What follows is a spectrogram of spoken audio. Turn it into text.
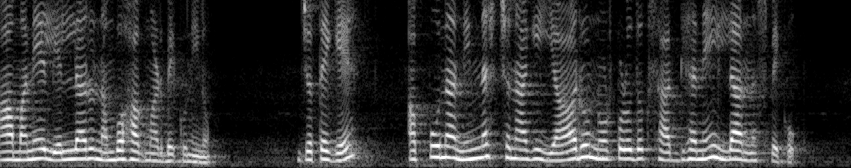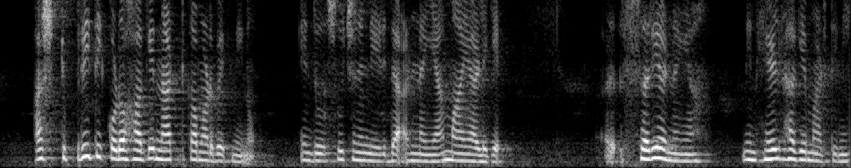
ಆ ಮನೆಯಲ್ಲಿ ಎಲ್ಲರೂ ನಂಬೋ ಹಾಗೆ ಮಾಡಬೇಕು ನೀನು. ಜೊತೆಗೆ ಅಪ್ಪುನ ನಿನ್ನಷ್ಟು ಚೆನ್ನಾಗಿ ಯಾರೂ ನೋಡ್ಕೊಳ್ಳೋದಕ್ಕೆ ಸಾಧ್ಯನೇ ಇಲ್ಲ ಅನ್ನಿಸ್ಬೇಕು. ಅಷ್ಟು ಪ್ರೀತಿ ಕೊಡೋ ಹಾಗೆ ನಾಟಕ ಮಾಡಬೇಕು ನೀನು ಎಂದು ಸೂಚನೆ ನೀಡಿದ ಅಣ್ಣಯ್ಯ ಮಾಯಾಳಿಗೆ. "ಅ, ಸರಿ ಅಣ್ಣಯ್ಯ, ನೀನು ಹೇಳ್ದ ಹಾಗೆ ಮಾಡ್ತೀನಿ.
